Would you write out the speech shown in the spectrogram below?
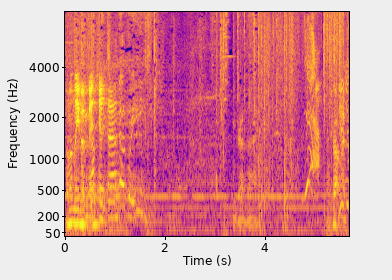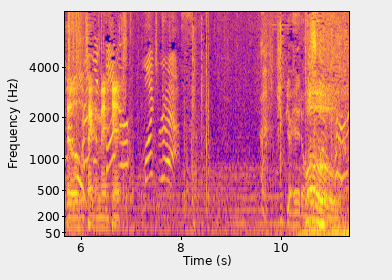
Someone leave a med kit there? Never easy. Grab that. Yeah. I dropped my pills. I'll take the med kit. Mind your ass. Keep your head on. Whoa!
